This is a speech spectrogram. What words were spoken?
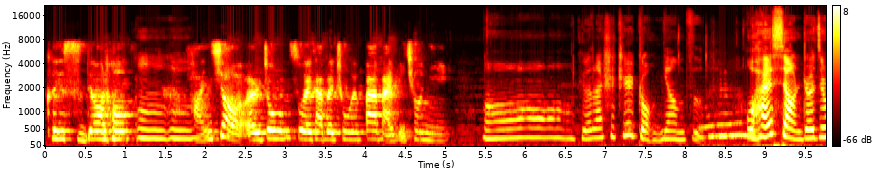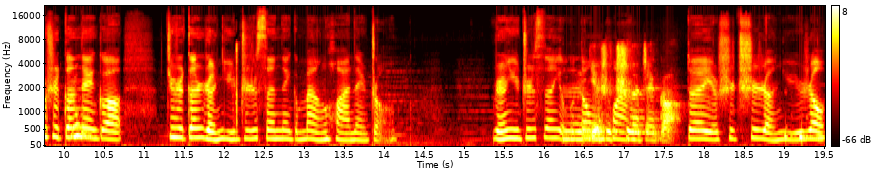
可以死掉喽。嗯 嗯。含笑而终，所以他被称为八百比丘尼。哦，原来是这种样子。我还想着就是跟那个，就是跟人鱼之森那个漫画那种。人鱼之森有个动画，也是吃的这个，对，也是吃人鱼肉，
